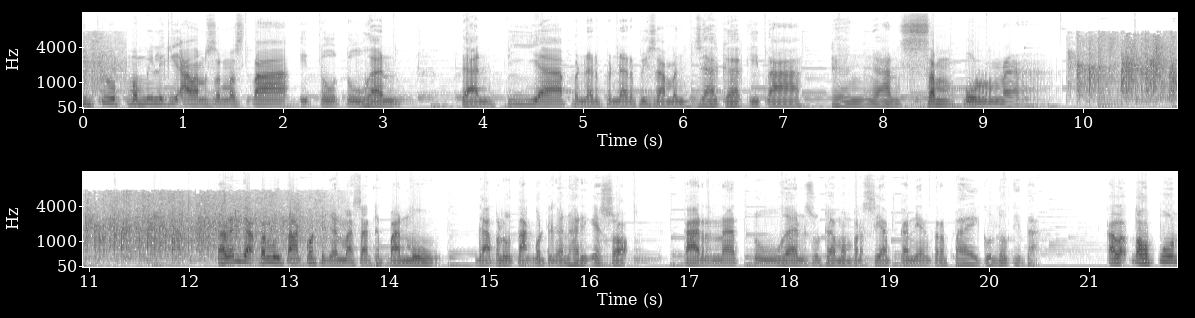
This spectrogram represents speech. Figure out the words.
hidup, memiliki alam semesta itu Tuhan dan dia benar-benar bisa menjaga kita dengan sempurna. Kalian nggak perlu takut dengan masa depanmu, nggak perlu takut dengan hari esok, karena Tuhan sudah mempersiapkan yang terbaik untuk kita. Kalau toh pun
